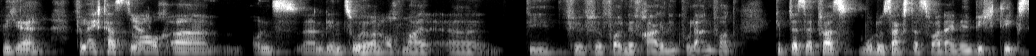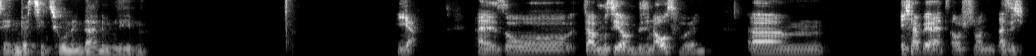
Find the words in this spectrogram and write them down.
Michael, vielleicht hast du ja. auch äh, uns, äh, den Zuhörern, auch mal äh, die für, für folgende Frage eine coole Antwort. Gibt es etwas, wo du sagst, das war deine wichtigste Investition in deinem Leben? Ja, also da muss ich auch ein bisschen ausholen. Ähm, ich habe ja jetzt auch schon, also ich,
